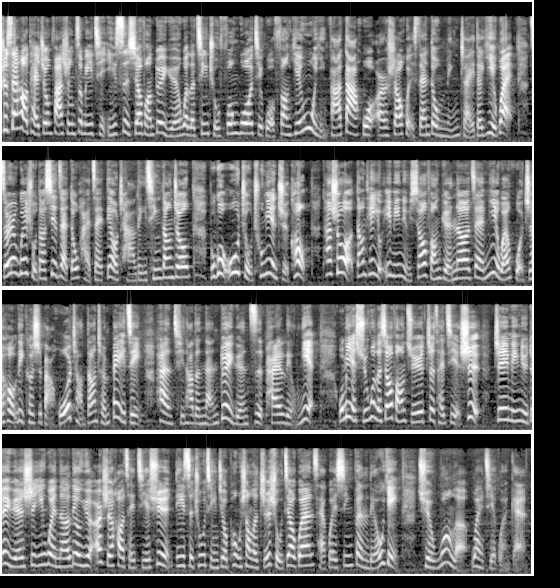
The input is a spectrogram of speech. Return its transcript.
十三号，台中发生这么一起疑似消防队员为了清除蜂窝，结果放烟雾引发大火而烧毁三栋民宅的意外，责任归属到现在都还在调查厘清当中。不过屋主出面指控，他说当天有一名女消防员呢，在灭完火之后，立刻是把火场当成背景，和其他的男队员自拍留念。我们也询问了消防局，这才解释这一名女队员是因为呢六月二十号才结训，第一次出勤就碰上了直属教官，才会兴奋留影。却忘了外界观感。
